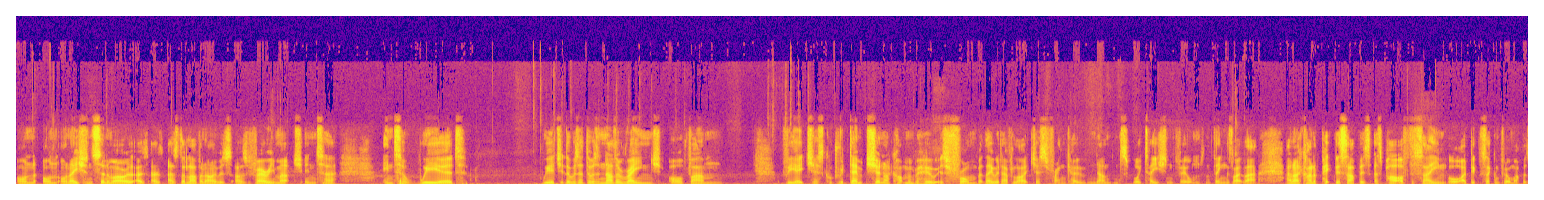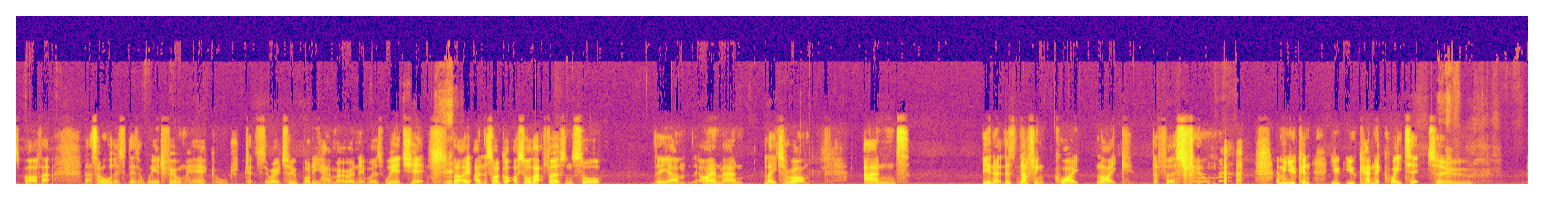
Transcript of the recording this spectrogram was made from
on, on, on Asian cinema as, as, as the love, and I was I was very much into into weird weird. There was a, there was another range of um, VHS called Redemption. I can't remember who it was from, but they would have like just Franco nun exploitation films and things like that. And I kind of picked this up as, as part of the same, or I picked the second film up as part of that. That's oh, there's there's a weird film here called Tetsuo 2 Body Hammer, and it was weird shit. but I and so I got I saw that first and saw the um, the Iron Man later on, and you know, there's nothing quite like the first film. I mean, you can you you can equate it to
